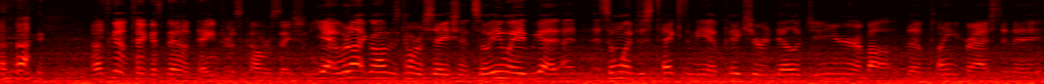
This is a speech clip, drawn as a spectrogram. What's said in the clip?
That's gonna take us down a dangerous conversation. Yeah, we're not going to have this conversation. So anyway, we got I, someone just texted me a picture of Dale Jr. about the plane crash today.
